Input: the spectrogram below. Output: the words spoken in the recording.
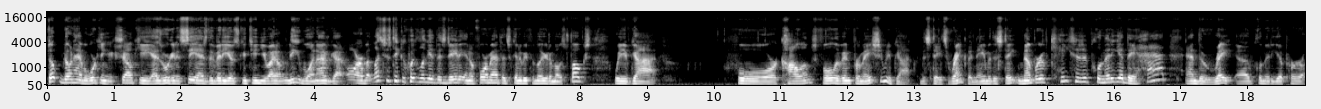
So don't have a working Excel key. As we're going to see as the videos continue, I don't need one. I've got R. But let's just take a quick look at this data in a format that's going to be familiar to most folks. We've got four columns full of information. We've got the state's rank, the name of the state, number of cases of chlamydia they had, and the rate of chlamydia per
